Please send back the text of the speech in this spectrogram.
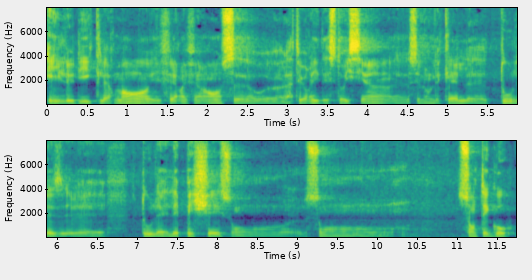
Il le dit clairement, il fait référence euh, à la théorie des stoïciens, euh, selon laquelle euh, tous les, tous les, péchés sont égaux,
